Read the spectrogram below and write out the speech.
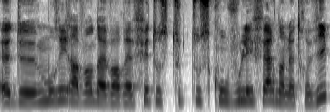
euh, de mourir avant d'avoir fait tout, tout, tout ce qu'on voulait faire dans notre vie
